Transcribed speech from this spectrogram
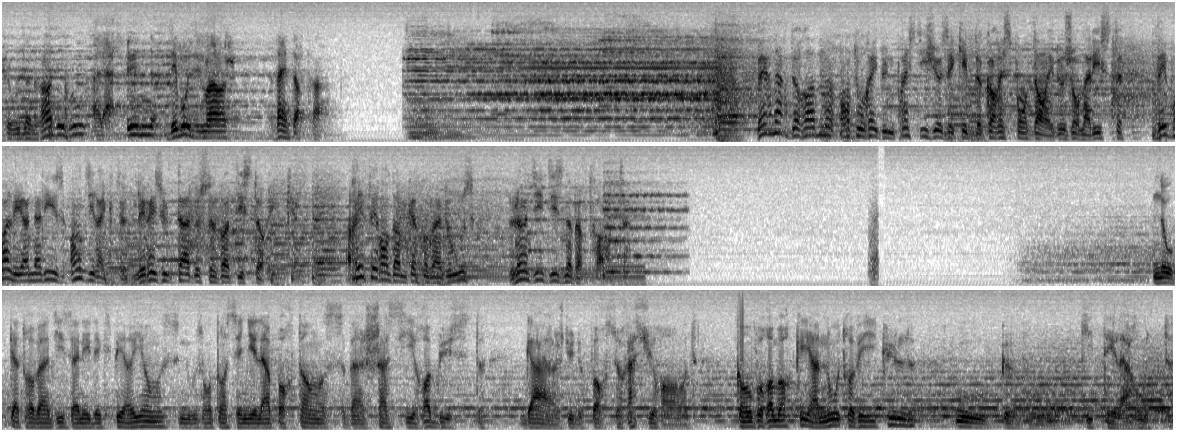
Je vous donne rendez-vous à la une des beaux dimanches, 20h30. Bernard de Rome, entouré d'une prestigieuse équipe de correspondants et de journalistes, dévoile et analyse en direct les résultats de ce vote historique. Référendum 92, lundi 19h30. Nos 90 années d'expérience nous ont enseigné l'importance d'un châssis robuste, gage d'une force rassurante, quand vous remorquez un autre véhicule ou que vous quittez la route.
